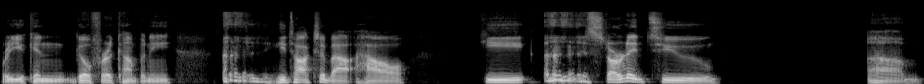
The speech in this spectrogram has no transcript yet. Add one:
where you can go for a company. he talks about how he started to um,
